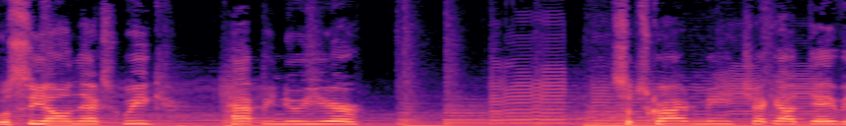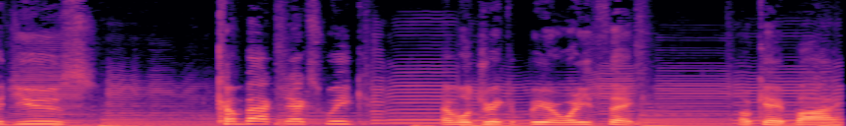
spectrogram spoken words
We'll see y'all next week. Happy New Year. Subscribe to me. Check out David Hughes. Come back next week and we'll drink a beer. What do you think? Okay, bye.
